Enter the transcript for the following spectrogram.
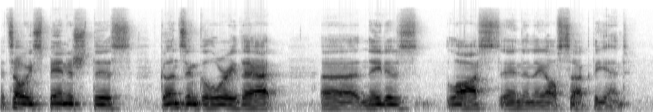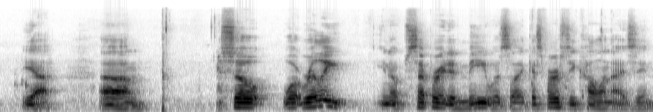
It's always Spanish this, guns and glory that, uh, natives lost, and then they all suck. The end. Yeah. Um, so what really you know separated me was like as far as decolonizing.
